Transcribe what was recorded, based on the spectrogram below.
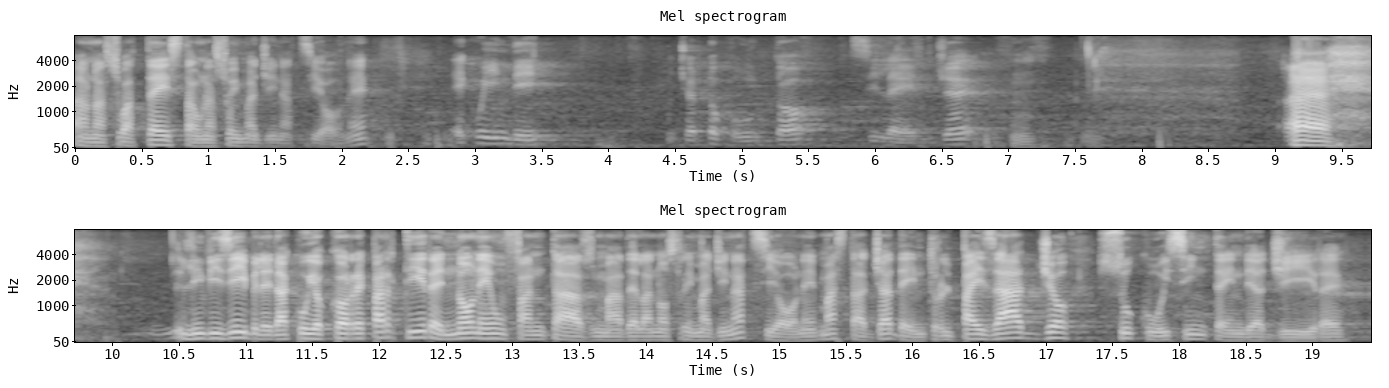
ha una sua testa, una sua immaginazione e quindi a un certo punto si legge... Mm. Eh, L'invisibile da cui occorre partire non è un fantasma della nostra immaginazione, ma sta già dentro il paesaggio su cui si intende agire.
